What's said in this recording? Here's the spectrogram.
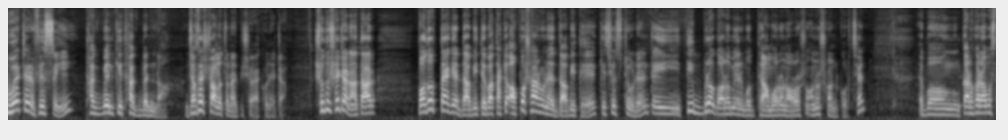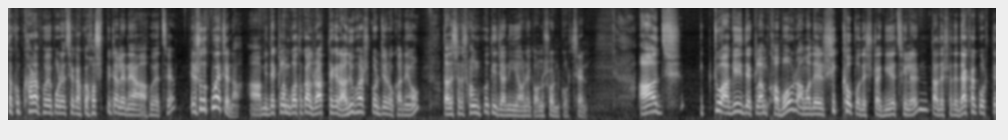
কুয়েটের ভিসি থাকবেন কি থাকবেন না? যথেষ্ট আলোচনার বিষয় এখন এটা। শুধু সেটা না, তার পদত্যাগের দাবিতে বা তাকে অপসারণের দাবিতে কিছু স্টুডেন্ট এই তীব্র গরমের মধ্যে আমরণ অনশন করছেন এবং কারও কারও অবস্থা খুব খারাপ হয়ে পড়েছে, কাউকে হসপিটালে নেওয়া হয়েছে। এটা শুধু কুয়েটে না, আমি দেখলাম গতকাল রাত থেকে রাজু ভাস্কর্যের ওখানেও তাদের সাথে সংহতি জানিয়ে অনেক অনশন করছেন। আজ একটু আগেই দেখলাম খবর, আমাদের শিক্ষা উপদেষ্টা গিয়েছিলেন, তাদের সাথে দেখা করতে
